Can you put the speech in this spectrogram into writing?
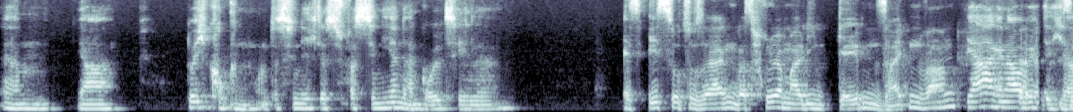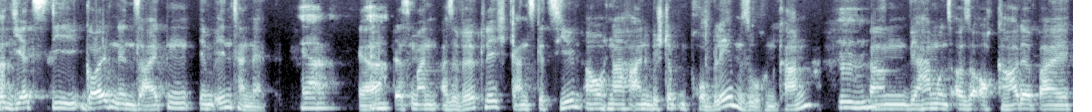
ähm, ja durchgucken und das finde ich das Faszinierende an Goldzähle. Es ist sozusagen, was früher mal die gelben Seiten waren. Ja, genau, äh, richtig. Sind ja. jetzt die goldenen Seiten im Internet. Ja. Ja, dass man also wirklich ganz gezielt auch nach einem bestimmten Problem suchen kann. Mhm. Ähm, wir haben uns also auch gerade bei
